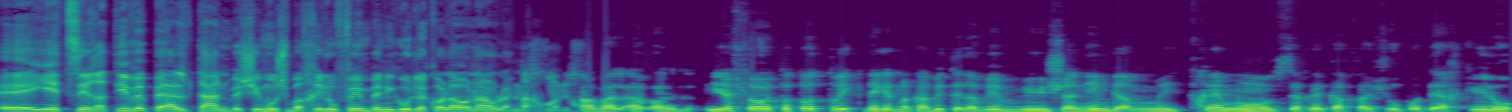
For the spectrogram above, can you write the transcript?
אה, יצירתי ופעלתן בשימוש בחילופים בניגוד לכל העונה אולי נכון נכון אבל אבל יש לו את אותו טריק נגד מכבי תל אביב שנים גם איתכם הוא שיחק ככה שהוא פותח כאילו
